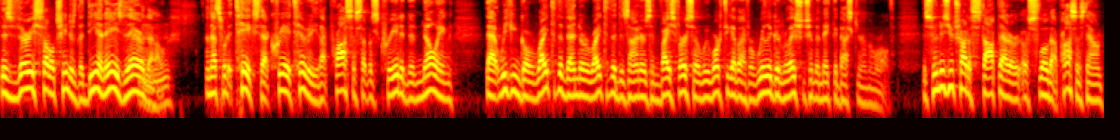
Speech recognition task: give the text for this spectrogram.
there's very subtle changes. The DNA is there mm-hmm. though, and that's what it takes. That creativity, that process that was created, and knowing that we can go right to the vendor, right to the designers, and vice versa. We work together, have a really good relationship, and make the best gear in the world. As soon as you try to stop that or, or slow that process down,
